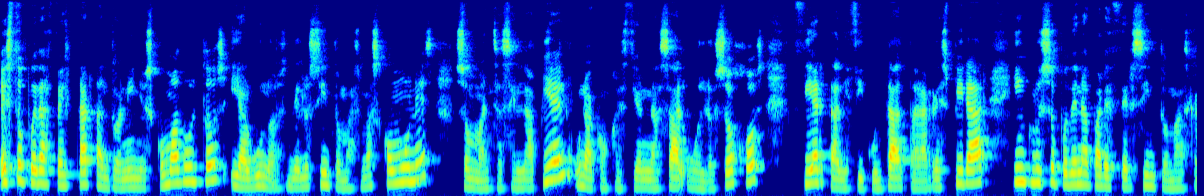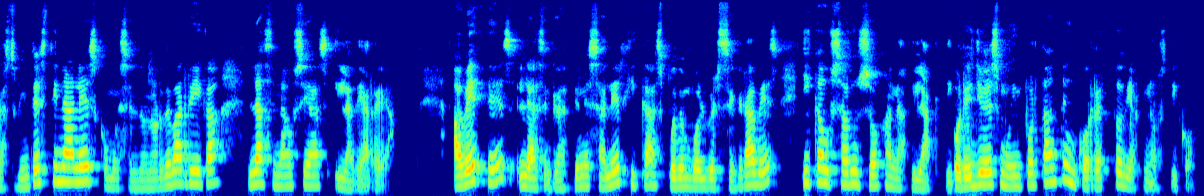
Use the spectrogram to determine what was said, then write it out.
Esto puede afectar tanto a niños como a adultos y algunos de los síntomas más comunes son manchas en la piel, una congestión nasal o en los ojos, cierta dificultad para respirar, incluso pueden aparecer síntomas gastrointestinales como es el dolor de barriga, las náuseas y la diarrea. A veces las reacciones alérgicas pueden volverse graves y causar un shock anafiláctico. Por ello es muy importante un correcto diagnóstico.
